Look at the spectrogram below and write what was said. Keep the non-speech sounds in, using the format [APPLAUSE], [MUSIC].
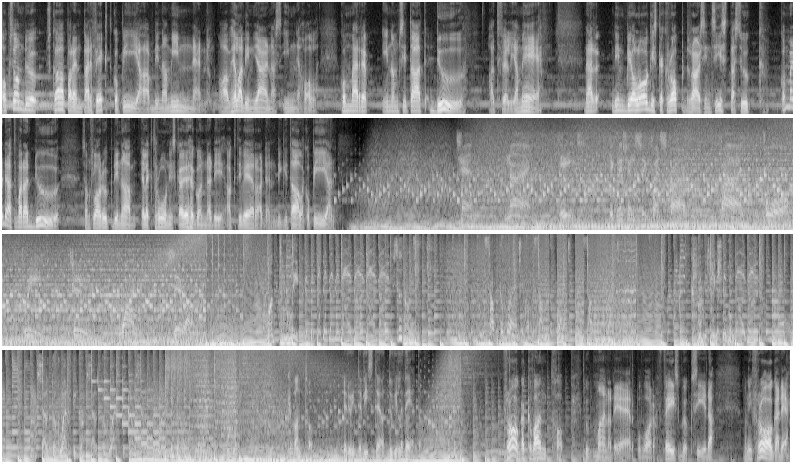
Också om du skapar en perfekt kopia av dina minnen och av hela din hjärnas innehåll kommer inom citat du att följa med. När din biologiska kropp drar sin sista suck kommer det att vara du som slår upp dina elektroniska ögon när de aktiverar den digitala kopian. 10, 9, 8, ignition sequence start. 5, 4, 3, 2, 1, 0. Quantum leap. Salto quântico. Salto quântico. Salto quântico. Salto quântico. Quantum Salto quantico. Salto quantico. Kvanthopp. Det du inte visste att du ville veta. Fråga Kvanthopp uppmanade jag er på vår Facebook-sida och ni frågade.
